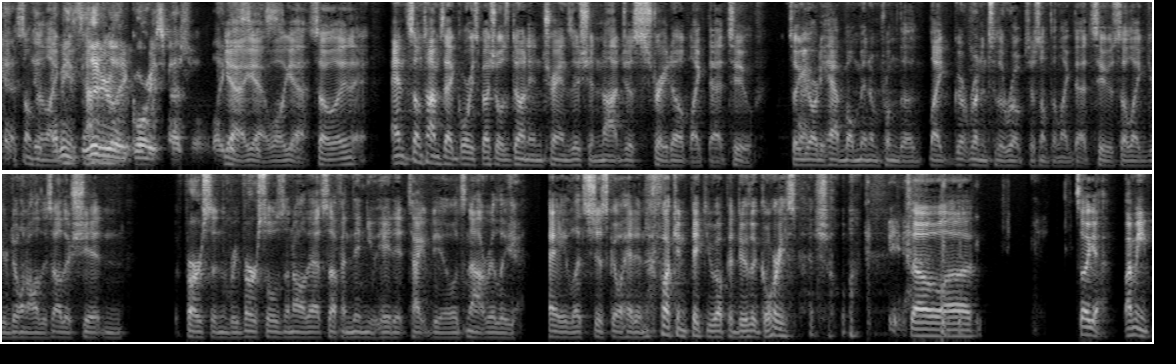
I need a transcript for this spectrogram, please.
Yeah, it's something it- like I mean, it's literally a gory special. Like, yeah, it's- yeah. it's- Well, yeah. So and, and sometimes that gory special is done in transition, not just straight up like that too. So Right. you already have momentum from the like running to the ropes or something like that too. So like you're doing all this other shit and first and reversals and all that stuff, and then you hit it type deal. It's not really. Yeah. Hey, let's just go ahead and fucking pick you up and do the gory special. Yeah. So, uh, so yeah, I mean,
